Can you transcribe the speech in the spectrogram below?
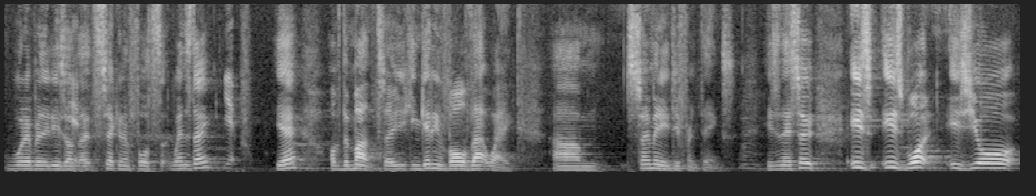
whatever it is on Yeah. the second and fourth Wednesday. Yep. Yeah, of the month, so you can get involved that way. Um, so many different things, isn't there? So is is what is your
